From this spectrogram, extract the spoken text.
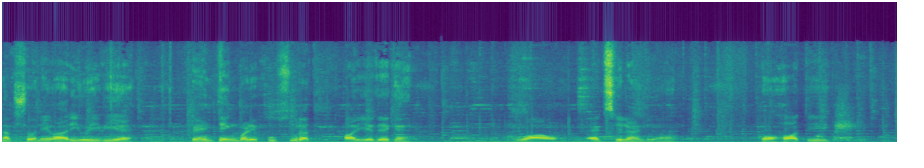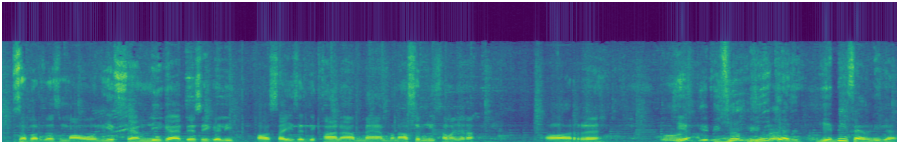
नक्शो निगारी हुई हुई है। पेंटिंग बड़ी खूबसूरत और ये देखें। वाह एक्सीलेंट यहाँ। बहुत ही ज़बरदस्त माहौल। ये फैमिली का है बेसिकली और सही से दिखाना मैं मुनासिब नहीं समझ रहा। और ये ये भी ये, ये क्या ये भी फैमिली का है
